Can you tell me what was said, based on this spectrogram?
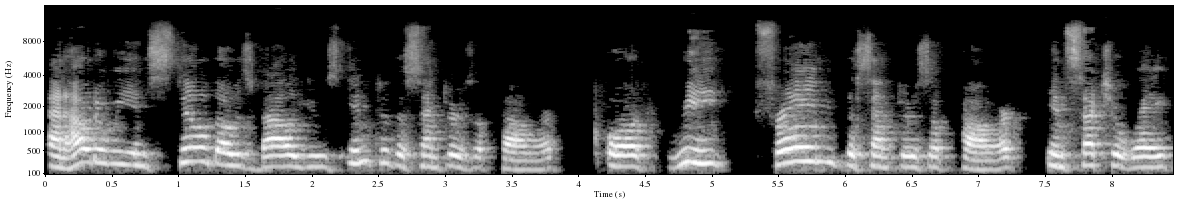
And how do we instill those values into the centers of power or reframe the centers of power in such a way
